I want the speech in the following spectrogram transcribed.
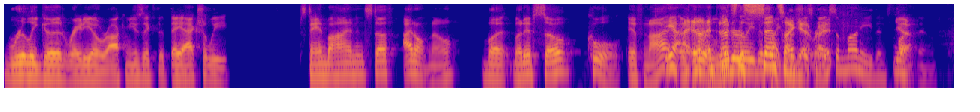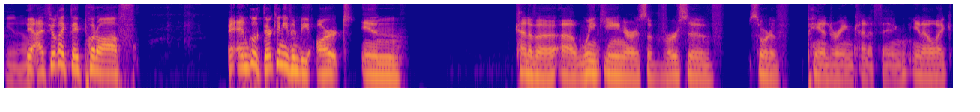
really good radio rock music that they actually stand behind and stuff? I don't know, but but if so, cool. If not, Yeah, if I- that's the sense I get, right? Some money, then fuck Yeah. them. You know, Yeah, I feel like they put off. And look, there can even be art in kind of a, a winking or a subversive sort of pandering kind of thing. You know, like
